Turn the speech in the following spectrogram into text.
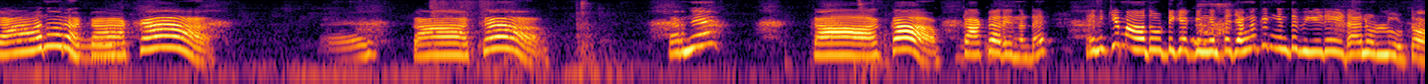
കാക്ക കാക്ക. പറഞ്ഞേ? കാക്ക കാക്ക അറിയുന്നുണ്ട് എനിക്ക് മാതൂട്ടിക്കൊക്കെ ഇങ്ങനത്തെ ഞങ്ങൾക്ക് ഇങ്ങനത്തെ വീഡിയോ ഇടാനുള്ളൂ കേട്ടോ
